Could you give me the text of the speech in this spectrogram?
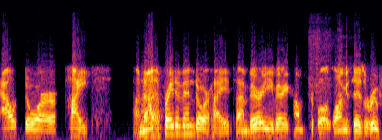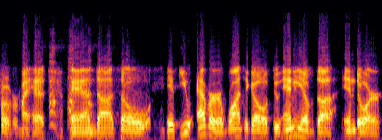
outdoor heights. I'm not afraid of indoor heights. I'm very, very comfortable as long as there's a roof over my head. And uh, so, if you ever want to go to any of the indoor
